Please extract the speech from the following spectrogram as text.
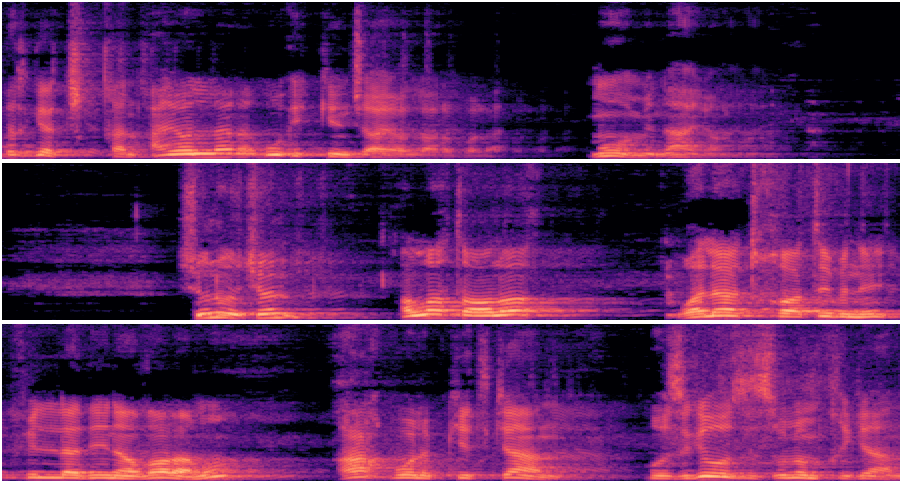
birga chiqqan ayollari u ikkinchi ayollari bo'ladi. Mo'mina ayol shuning uchun alloh taolo g'arq bo'lib ketgan o'ziga o'zi zulm qilgan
